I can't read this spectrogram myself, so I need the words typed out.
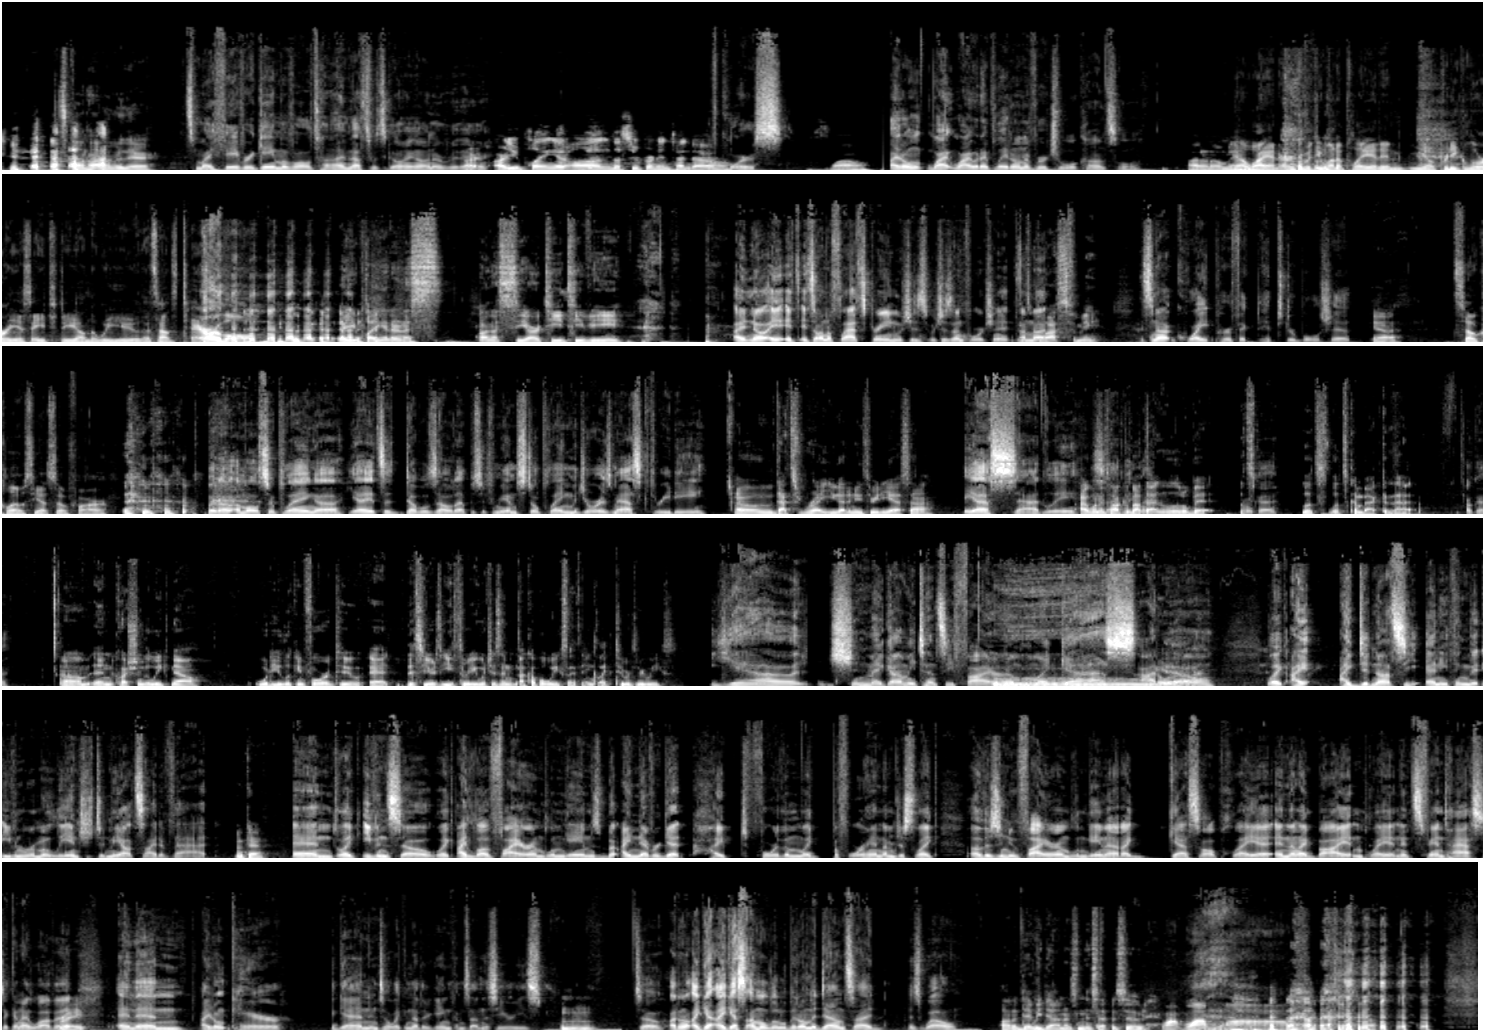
What's going on over there? It's my favorite game of all time. That's what's going on over there. are you playing it on the Super Nintendo? Of course. Wow. I don't. Why? Why would I play it on a virtual console? I don't know, man. Yeah, why on earth would you want to play it in you know pretty glorious HD on the Wii U? That sounds terrible. Are you playing it on a s- on a CRT TV? I know it's it's on a flat screen, which is which is unfortunate. That's I'm not. blasphemy. It's not quite perfect hipster bullshit. Yeah. so close yet so far. But I'm also playing. Uh, yeah, it's a double Zelda episode for me. I'm still playing Majora's Mask 3D. Oh, that's right. You got a new 3DS, huh? Yes, sadly. I want to talk about my- that in a little bit. Let's Okay. let's let's come back to that. Okay. Um, and question of the week now. What are you looking forward to at this year's E3, which is in a couple weeks, I think, like two or three weeks? Yeah, Shin Megami Tensei Fire Emblem. I guess I don't yeah. know. Like I I did not see anything that even remotely interested me outside of that. Okay. And like even so, like I love Fire Emblem games, but I never get hyped for them like beforehand. I'm just like, oh, there's a new Fire Emblem game out. I guess I'll play it, and then I buy it and play it, and it's fantastic, and I love it. Right. And then I don't care again until like another game comes out in the series. hmm So I don't know. I guess I guess I'm a little bit on the downside as well. A lot of Debbie Downers in this episode. Wah, wah, wah.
